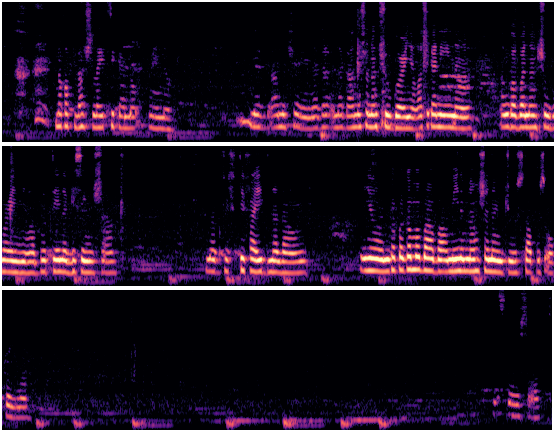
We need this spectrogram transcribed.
Naka-flashlight si Kano. Ayan o. Nag, ano siya eh. Nag, nag, ano siya ng sugar niya. Kasi kanina, ang baba ng sugar niya. Buti nagising siya. Nag 55 na lang. Yun. Kapag mababa, uminom lang siya ng juice. Tapos okay na. It's the result.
